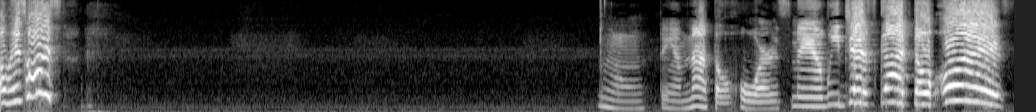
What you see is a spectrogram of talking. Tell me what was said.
Oh, his horse! Oh, damn, not the horse, man. We just got the horse!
